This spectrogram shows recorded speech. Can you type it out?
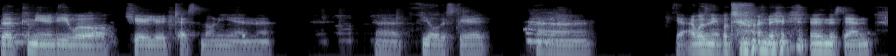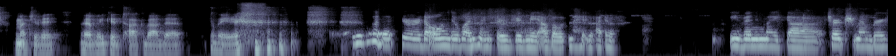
the community will hear your testimony and uh, uh, feel the spirit. Uh, yeah, I wasn't able to under, understand much of it, but we could talk about that later. you know that you're the only one who interviewed me about my life. Even my uh, church member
